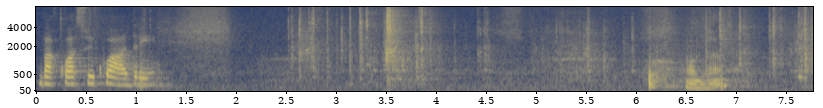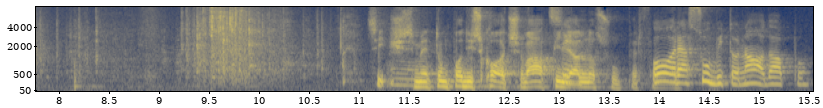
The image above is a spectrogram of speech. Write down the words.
va qua sui quadri? Va bene. Sì, ci si mette un po' di scotch, va a Sì. pigliarlo su, per favore. Ora, subito, no, dopo.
